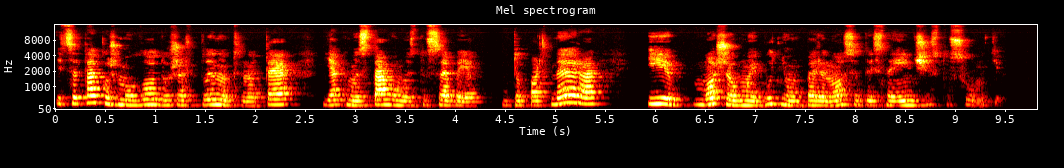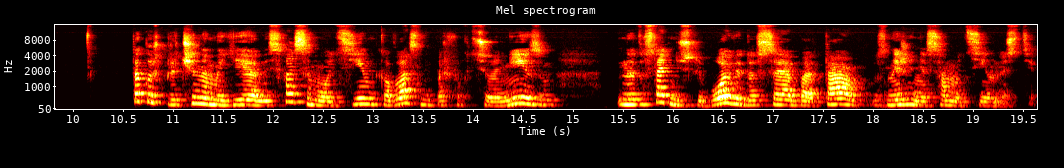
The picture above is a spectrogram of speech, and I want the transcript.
І це також могло дуже вплинути на те, як ми ставимось до себе як до партнера, і може в майбутньому переноситись на інші стосунки. Також причинами є низька самооцінка, власний перфекціонізм, недостатність любові до себе та зниження самоцінності.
